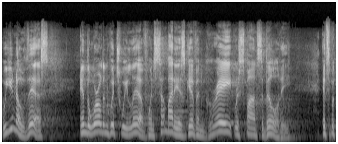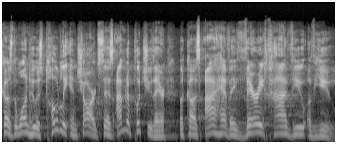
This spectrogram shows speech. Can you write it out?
Well, you know this. In the world in which we live, when somebody is given great responsibility, it's because the one who is totally in charge says, I'm going to put you there because I have a very high view of you.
